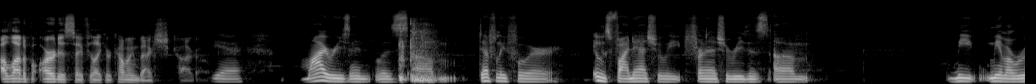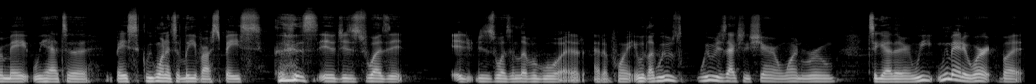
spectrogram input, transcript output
a lot of artists I feel like are coming back to Chicago. Yeah, my reason was um, definitely for it was financially financial reasons. Um, me me and my roommate we had to basically we wanted to leave our space because it just wasn't it just wasn't livable at, at a point. It was like we was we was actually sharing one room together and we we made it work, but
